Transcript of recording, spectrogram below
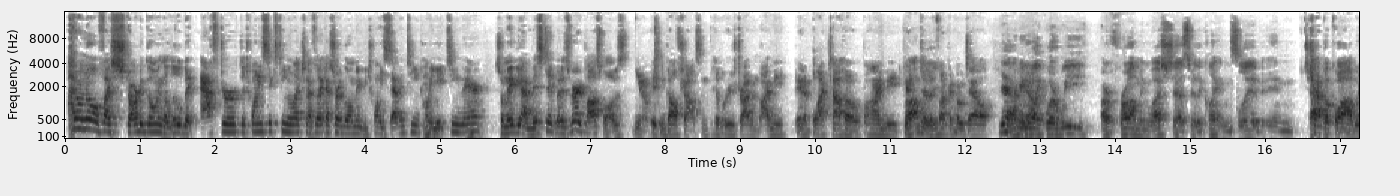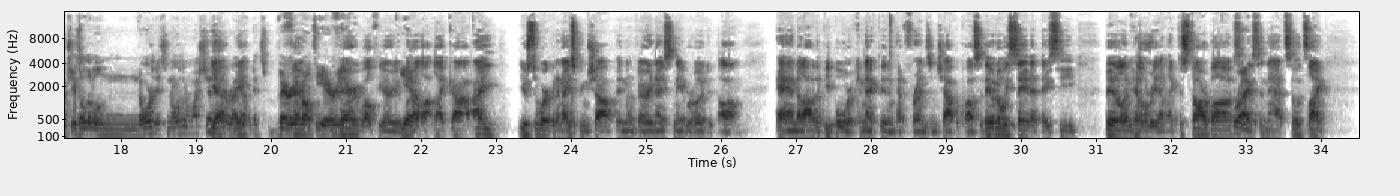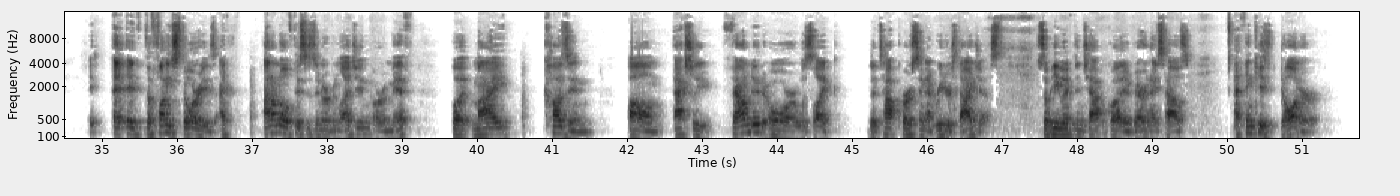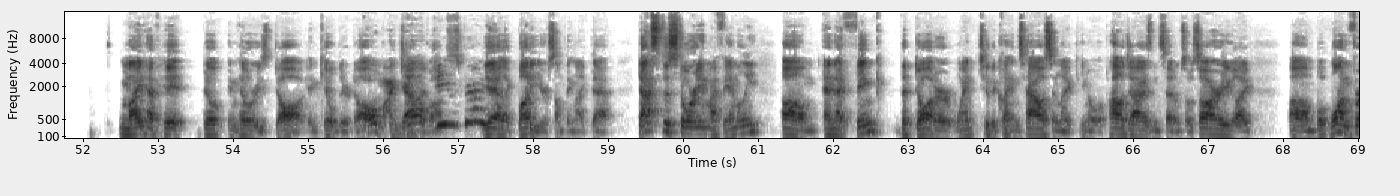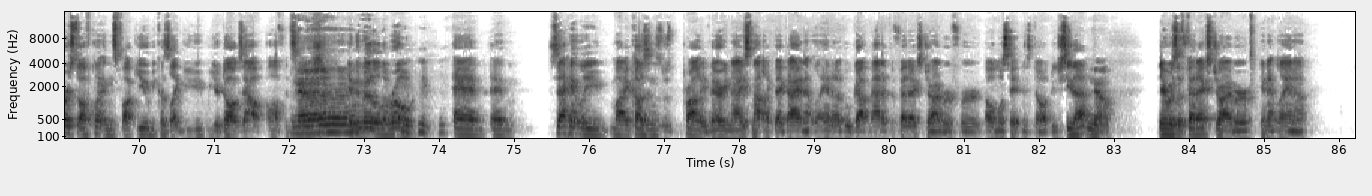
I don't know if I started going a little bit after the 2016 election. I feel like I started going maybe 2017, 2018 there. So maybe I missed it, but it's very possible. I was, you know, hitting golf shots and Hillary was driving by me in a black Tahoe behind me, getting to the fucking hotel. Yeah, I mean, know? like where we are from in Westchester, the Clintons live in Chappaqua, which is a little north. It's northern Westchester, Yeah, right? yeah. It's very, Very- wealthy area. very wealthy area. Yeah. But a lot, like uh, I used to work in an ice cream shop in a very nice neighborhood, um, and a lot of the people were connected and had friends in Chappaqua. So they would always say that they see Bill and Hillary at like the Starbucks Right. and this and that. So it's like it, it, the funny story is I I don't know if this is an urban legend or a myth, but my cousin um, actually founded or was like the top person at Reader's Digest. So he lived in Chappaqua. They had a very nice house. I think his daughter might have hit Bill and Hillary's dog and killed their dog. Oh my god. Jesus Christ! Yeah, like Buddy or something like that. That's the story in my family. Um, and I think the daughter went to the Clintons' house and like you know apologized and said, "I'm so sorry." Like, um, but one, first off, Clintons, fuck you because like you, your dog's out off its in the middle of the road. and and secondly, my cousins was probably very nice, not like that guy in Atlanta who got mad at the FedEx driver for almost hitting his dog. Did you see that? no. There was a FedEx driver in Atlanta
